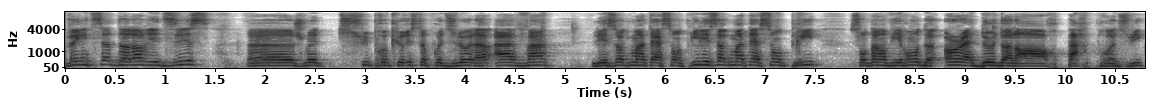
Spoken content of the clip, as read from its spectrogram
27$ et 10. Euh, je me suis procuré ce produit-là là, avant les augmentations de prix. Les augmentations de prix sont d'environ de 1 à 2 dollars par produit.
